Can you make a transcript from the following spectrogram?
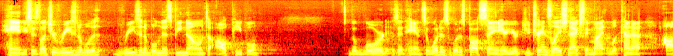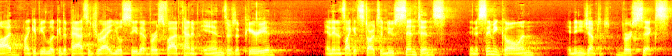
hand. He says, Let your reasonableness be known to all people the Lord is at hand. So, what is, what is Paul saying here? Your, your translation actually might look kind of odd. Like, if you look at the passage, right, you'll see that verse 5 kind of ends. There's a period. And then it's like it starts a new sentence in a semicolon. And then you jump to verse 6.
